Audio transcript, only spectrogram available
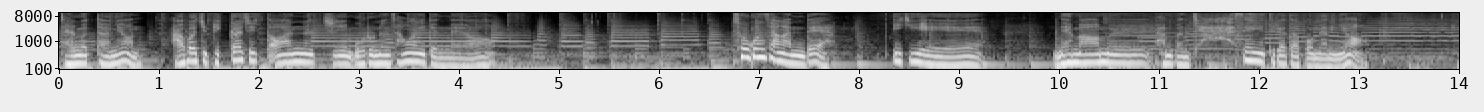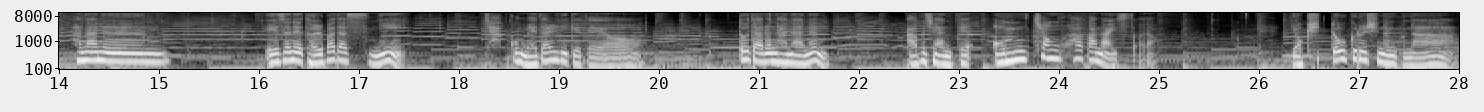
잘못하면 아버지 빚까지 떠안을지 모르는 상황이 됐네요. 속은 상한데 이 기회에 내 마음을 한번 자세히 들여다보면요. 하나는 예전에 덜 받았으니 자꾸 매달리게 돼요. 또 다른 하나는 아버지한테 엄청 화가 나 있어요. 역시 또 그러시는구나.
